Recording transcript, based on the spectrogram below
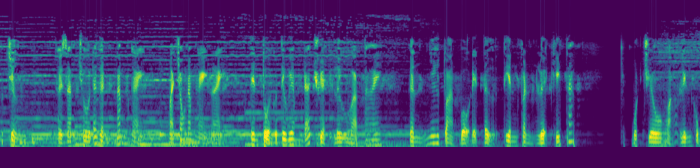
ước chừng thời gian trôi đã gần 5 ngày, mà trong 5 ngày này, tên tuổi của tiêu viêm đã chuyển lưu vào tai gần như toàn bộ đệ tử thiên phần luyện khí tháp một chiêu hỏa linh khủng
